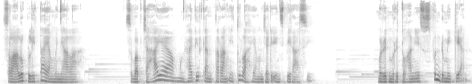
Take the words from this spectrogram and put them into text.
Selalu pelita yang menyala. Sebab cahaya yang menghadirkan terang itulah yang menjadi inspirasi. Murid-murid Tuhan Yesus pun demikian,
